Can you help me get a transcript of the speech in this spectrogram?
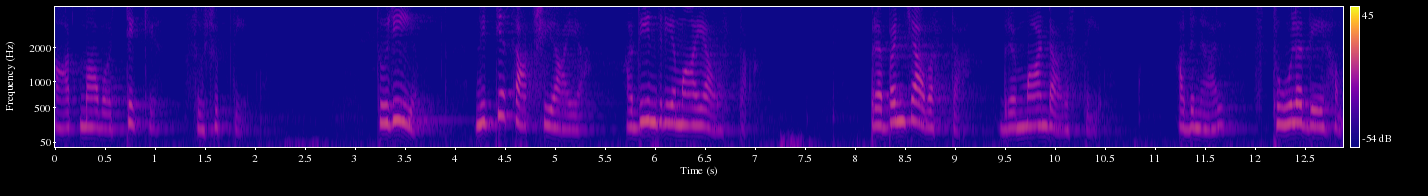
ആത്മാവ് ഒറ്റയ്ക്ക് സുഷുപ്തി. തുരീയം നിത്യസാക്ഷിയായ അതീന്ദ്രിയമായ അവസ്ഥ. പ്രപഞ്ചാവസ്ഥ ബ്രഹ്മാണ്ടാവസ്ഥയും അതിനാൽ സ്ഥൂലദേഹം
